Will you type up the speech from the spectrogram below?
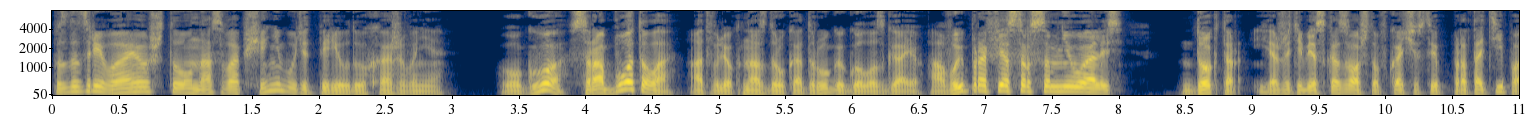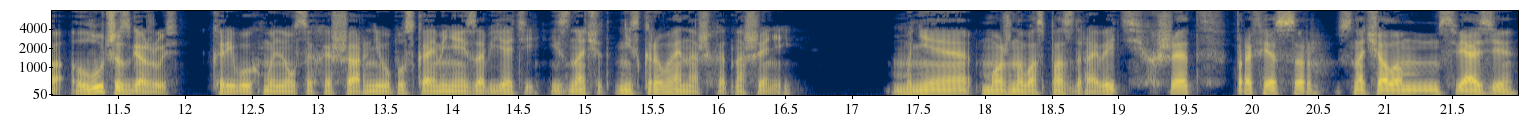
Подозреваю, что у нас вообще не будет периода ухаживания. «Ого, сработало!» — отвлек нас друг от друга голос Гаю. «А вы, профессор, сомневались?» «Доктор, я же тебе сказал, что в качестве прототипа лучше сгожусь!» Криво ухмыльнулся Хэшар, не выпуская меня из объятий, и значит, не скрывая наших отношений. «Мне можно вас поздравить, Хшет, профессор, с началом связи?»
